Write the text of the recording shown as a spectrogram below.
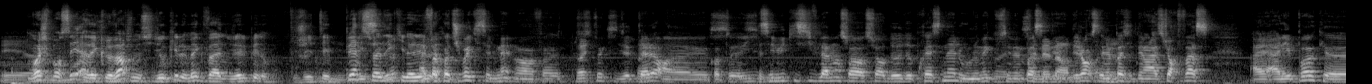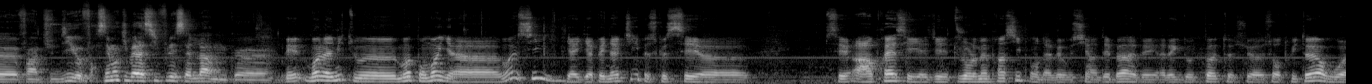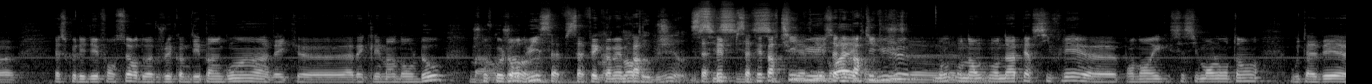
Et, Moi euh, je pensais, ouais. avec le VAR, je me suis dit, ok, le mec va annuler le péno. J'étais persuadé qu'il allait le Enfin, faire. quand tu vois que c'est le même. Enfin, Ouais. c'est toi qui disais tout à l'heure, euh, quand euh, C'est- lui qui siffle la main sur, sur de, de Presnel, où le mec, tu Ouais, sais même pas, même déjà, on sait même pas si c'était dans la surface à, à l'époque. euh, Enfin, tu te dis euh, forcément qu'il va la siffler celle-là. Donc, euh, Mais moi, à la limite, euh, moi, pour moi, il y a. Ouais, si, il y a, il y a penalty parce que c'est. euh, c'est- ah, après, c'est il y a toujours le même principe. On avait aussi un débat avec, avec d'autres potes sur, sur Twitter où euh, est-ce que les défenseurs doivent jouer comme des pingouins avec, euh, avec les mains dans le dos? Je Bah, trouve qu'aujourd'hui, ouais. ça, ça fait quand même partie. t'es obligé. hein. Ça, Si- fait, si- ça fait si partie tu lèves du, ça fait partie jeu. On, on a, on a persiflé euh, pendant excessivement longtemps où tu avais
